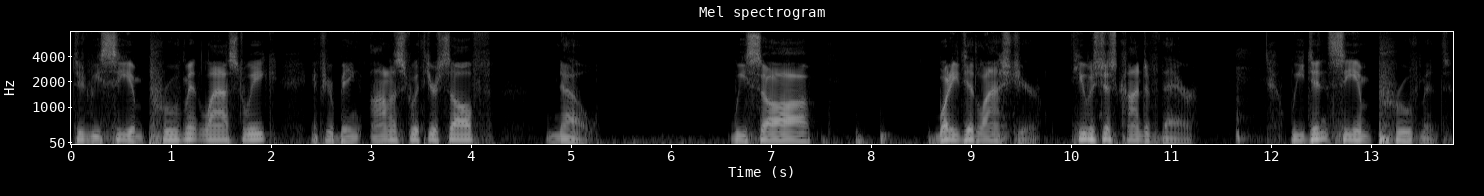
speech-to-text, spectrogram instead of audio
Did we see improvement last week? If you're being honest with yourself, no. We saw what he did last year. He was just kind of there. We didn't see improvement.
